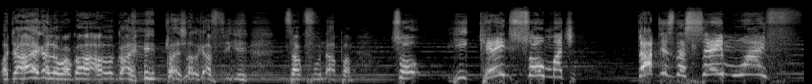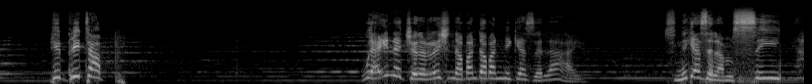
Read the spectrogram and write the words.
wathi hayi kaloku ixesha likafiki ndiza kufunda apha. So he gained so much. That is the same wife he beat up. We are in a generation abantu abanikezelayo sinikezela msinya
